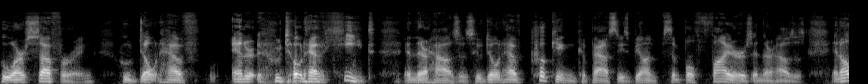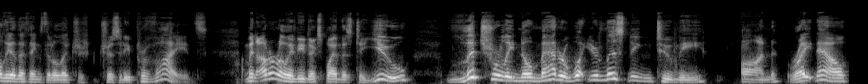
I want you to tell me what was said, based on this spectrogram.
who are suffering, who don't have ener- who don't have heat in their houses, who don't have cooking capacities beyond simple fires in their houses, and all the other things that electricity provides. I mean, I don't really need to explain this to you. Literally, no matter what you're listening to me on right now,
